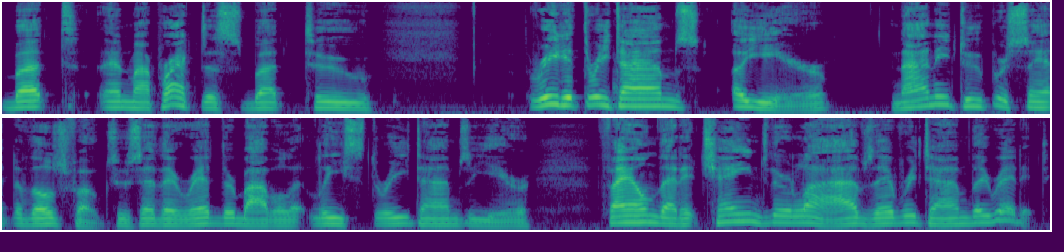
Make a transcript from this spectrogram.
but and my practice, but to read it three times a year 92% of those folks who said they read their Bible at least three times a year found that it changed their lives every time they read it.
